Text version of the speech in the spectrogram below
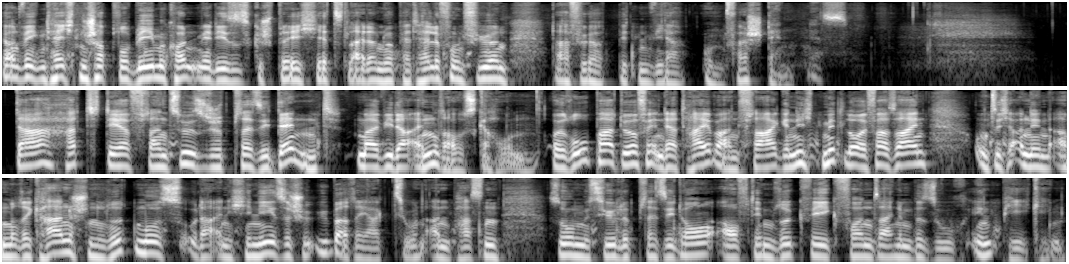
Ja, und wegen technischer Probleme konnten wir dieses Gespräch jetzt leider nur per Telefon führen. Dafür bitten wir um Verständnis. Da hat der französische Präsident mal wieder einen rausgehauen. Europa dürfe in der Taiwan-Frage nicht Mitläufer sein und sich an den amerikanischen Rhythmus oder eine chinesische Überreaktion anpassen, so Monsieur le Président auf dem Rückweg von seinem Besuch in Peking.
